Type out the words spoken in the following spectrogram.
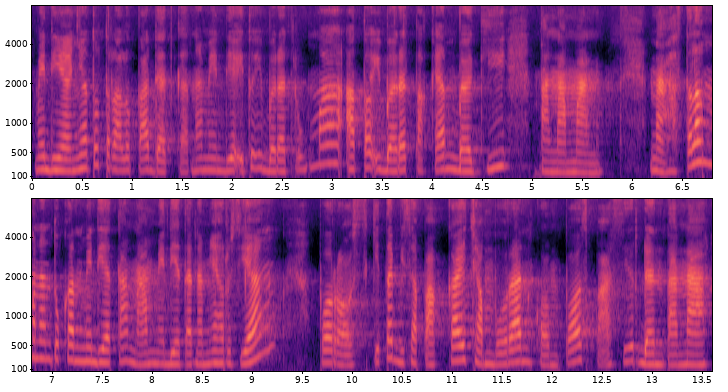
medianya tuh terlalu padat karena media itu ibarat rumah atau ibarat pakaian bagi tanaman. Nah setelah menentukan media tanam media tanamnya harus yang poros. Kita bisa pakai campuran kompos, pasir dan tanah.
